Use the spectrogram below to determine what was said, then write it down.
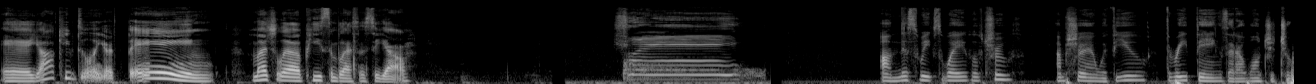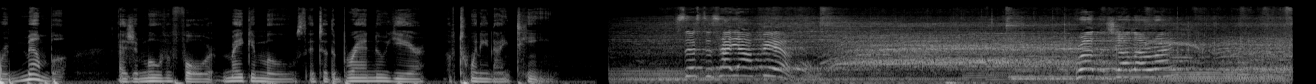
And y'all keep doing your thing. Much love, peace, and blessings to y'all. True. On this week's Wave of Truth, I'm sharing with you three things that I want you to remember as you're moving forward, making moves into the brand new year of 2019. Sisters, how y'all feel? Brothers, y'all alright?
